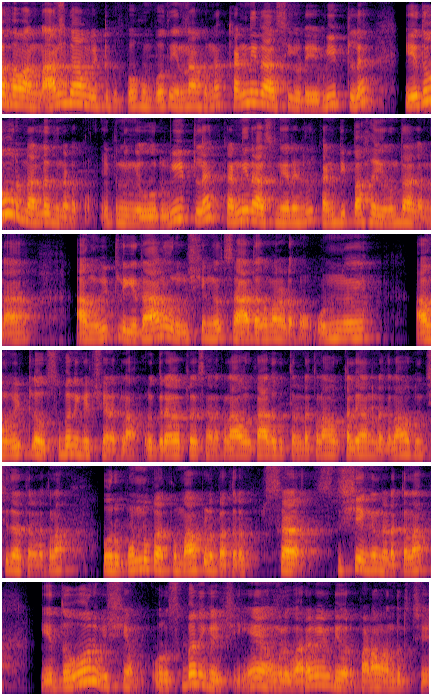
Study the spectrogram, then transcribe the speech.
பகவான் நான்காம் வீட்டுக்கு போகும்போது என்ன ஆகும்னா கன்னிராசியுடைய வீட்டில் ஏதோ ஒரு நல்லது நடக்கும். இப்போ நீங்கள் ஒரு வீட்டில் கன்னிராசி நேரர்கள் கண்டிப்பாக இருந்தாங்கன்னா அவங்க வீட்டில் ஏதான ஒரு விஷயங்கள் சாதகமாக நடக்கும். ஒன்று அவங்க வீட்டில் ஒரு சுப நிகழ்ச்சி நடக்கலாம் ஒரு கிரகப்பிரவேசம் நடக்கலாம் ஒரு காது குத்து நடக்கலாம் ஒரு கல்யாணம் நடக்கலாம் ஒரு நிச்சயதார்த்தம் நடக்கலாம் ஒரு பொண்ணு பார்க்க மாப்பிள்ளை பார்க்குற ச விஷயங்கள் நடக்கலாம். ஏதோ ஒரு விஷயம் ஒரு சுப நிகழ்ச்சி. ஏன்? உங்களுக்கு வர வேண்டிய ஒரு பணம் வந்துருச்சு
